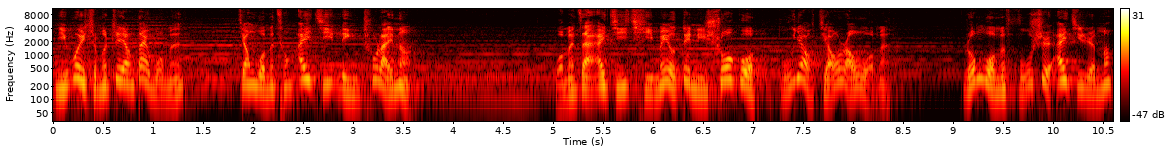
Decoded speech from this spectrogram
你为什么这样待我们，将我们从埃及领出来呢？我们在埃及岂没有对你说过，不要搅扰我们，容我们服侍埃及人吗？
